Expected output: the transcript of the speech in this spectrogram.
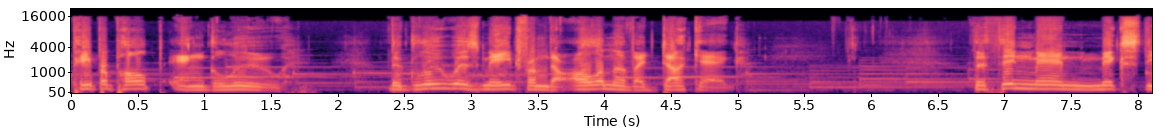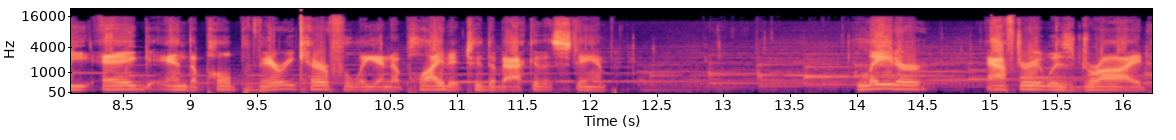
paper pulp and glue. The glue was made from the ulum of a duck egg. The thin man mixed the egg and the pulp very carefully and applied it to the back of the stamp. Later, after it was dried,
